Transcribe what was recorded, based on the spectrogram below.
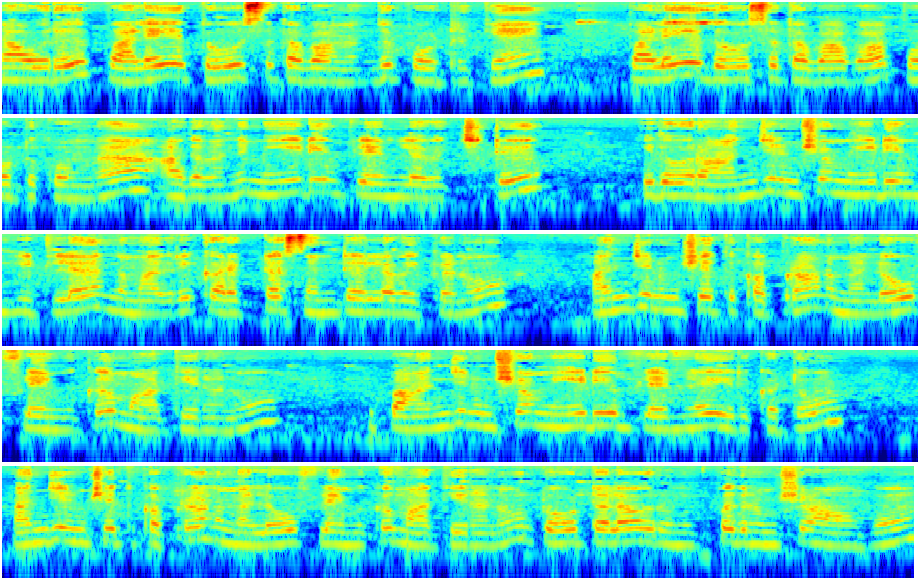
நான் ஒரு பழைய தோசை தவா வந்து போட்டிருக்கேன். பழைய தோசை தவாவாக போட்டுக்கோங்க. அதை வந்து மீடியம் ஃப்ளேமில் வச்சுட்டு இது ஒரு அஞ்சு நிமிஷம் மீடியம் ஹீட்டில் இந்த மாதிரி கரெக்டாக சென்டரில் வைக்கணும். அஞ்சு நிமிஷத்துக்கு அப்புறம் நம்ம லோ ஃப்ளேமுக்கு மாற்றிடணும் இப்போ அஞ்சு நிமிஷம் மீடியம் ஃப்ளேமில் இருக்கட்டும். அஞ்சு நிமிஷத்துக்கு அப்புறம் நம்ம லோ ஃப்ளேமுக்கு மாற்றிடணும் டோட்டலாக ஒரு முப்பது நிமிஷம் ஆகும்.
